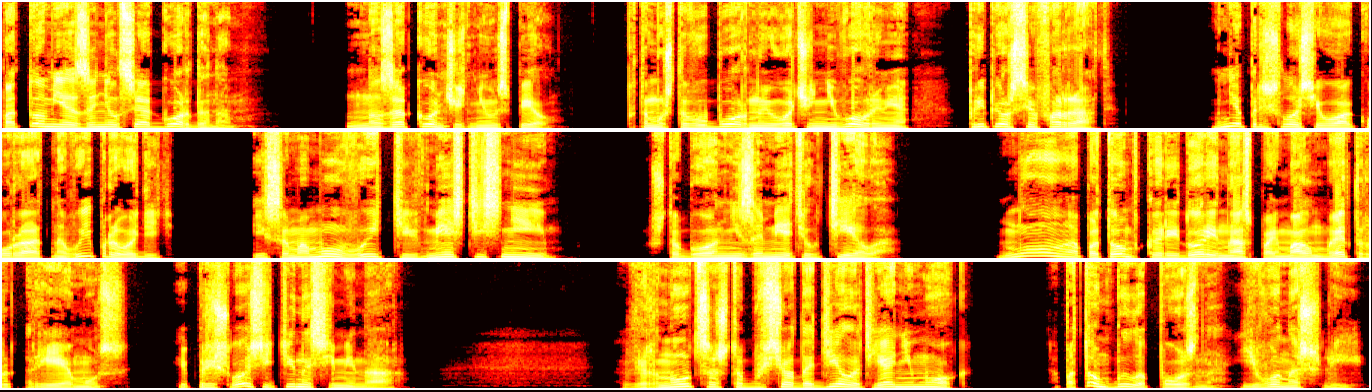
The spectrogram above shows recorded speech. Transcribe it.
Потом я занялся Гордоном, но закончить не успел, потому что в уборную очень не вовремя приперся Фарад. Мне пришлось его аккуратно выпроводить и самому выйти вместе с ним, чтобы он не заметил тело. Ну, а потом в коридоре нас поймал мэтр Ремус, и пришлось идти на семинар. Вернуться, чтобы все доделать, я не мог. А потом было поздно, его нашли.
